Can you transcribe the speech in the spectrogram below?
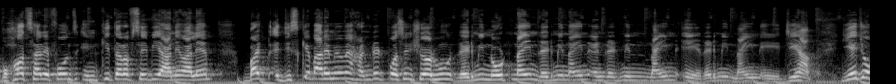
बहुत सारे फोन्स इनकी तरफ़ से भी आने वाले हैं बट जिसके बारे में मैं 100 परसेंट श्योर हूँ Redmi Note 9 Redmi 9 and Redmi 9a Redmi 9a जी हाँ ये जो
